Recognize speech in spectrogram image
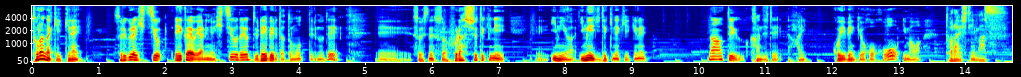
取らなきゃいけない。それぐらい必要、英会話をやるには必要だよっていうレベルだと思ってるので、えーそうですね、そのフラッシュ的に、意味が、イメージできなきゃいけないなという感じで、はい。こういう勉強方法を今はトライしています。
